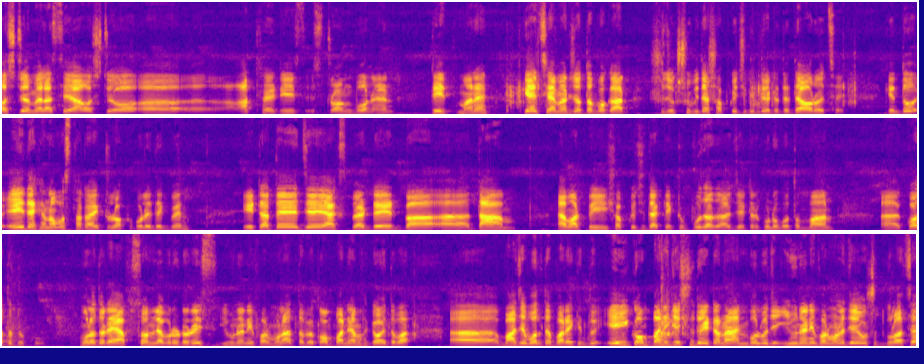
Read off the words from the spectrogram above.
osteomalacia osteo arthritis strong bone and teeth মানে ক্যালসিয়ামের যত প্রকার সুযোগ সুবিধা সব কিছু কিন্তু এটাতে দেওয়া রয়েছে। কিন্তু এই দেখেন অবস্থাটা, একটু লক্ষ্য করে দেখবেন। এটাতে যে এক্সপায়ার ডেট বা দাম এমআরপি সব কিছু দেখলে একটু বোঝা যায় যে এটার গুণগত মান কতটুকু। মূলত এটা অ্যাপসন ল্যাবরেটরিজ ইউনানি ফর্মুলা, তবে কোম্পানি আমাকে হয়তো বা বাজে বলতে পারে, কিন্তু এই কোম্পানি যে শুধু এটা না, আমি বলব যে ইউনানি ফর্মুলা যে ওষুধগুলো আছে,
